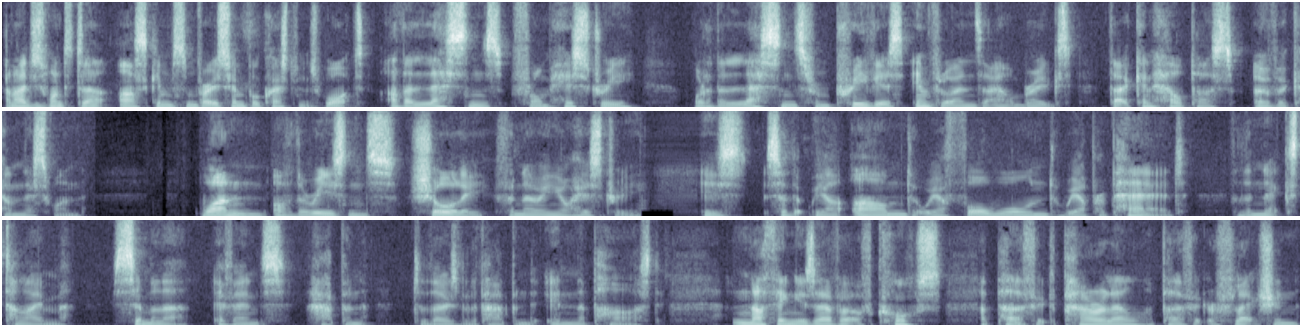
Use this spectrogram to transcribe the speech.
And I just wanted to ask him some very simple questions. What are the lessons from history? What are the lessons from previous influenza outbreaks that can help us overcome this one? One of the reasons, surely, for knowing your history is so that we are armed, we are forewarned, we are prepared for the next time similar events happen to those that have happened in the past. Nothing is ever, of course, a perfect parallel, a perfect reflection,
